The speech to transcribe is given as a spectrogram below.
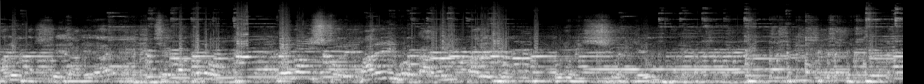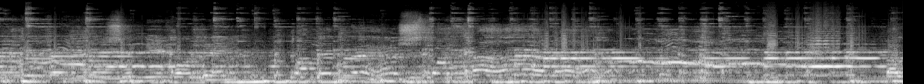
ভালোবাসতে জানে না, সে কখনো কোন ঈশ্বরে পারেই হোক আর ওই পারে হোক, কোন ঈশ্বরকেও ভালোবাসে শুনি বলে পাবে বেহেশত খানা তাও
